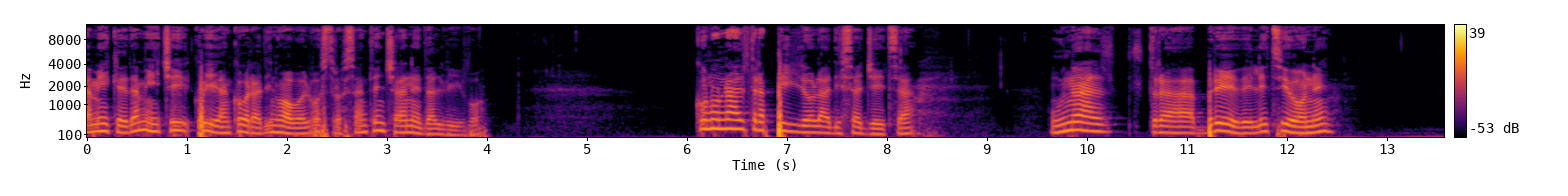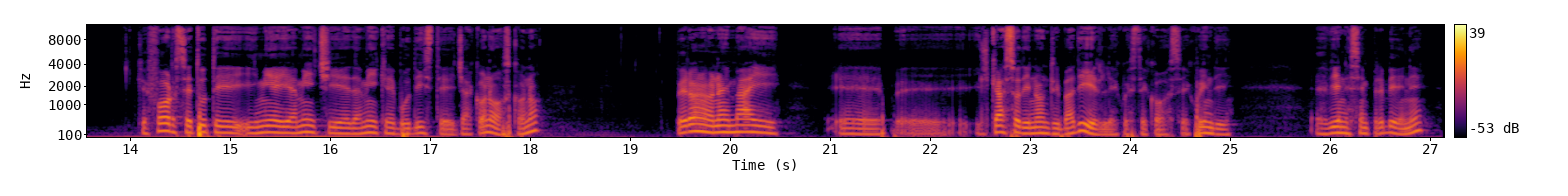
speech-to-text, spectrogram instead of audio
amiche ed amici qui ancora di nuovo il vostro sant'enciane dal vivo. Con un'altra pillola di saggezza un'altra breve lezione che forse tutti i miei amici ed amiche buddiste già conoscono però non è mai eh, eh, il caso di non ribadirle queste cose quindi eh, viene sempre bene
